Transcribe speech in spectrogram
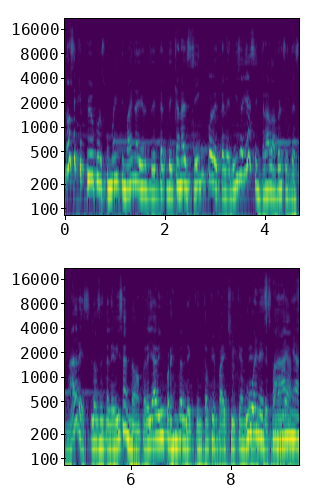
no sé qué pedo con los community managers de, Canal 5, de Televisa. Ya has entrado a ver sus desmadres. Los de Televisa no, pero ya vi, por ejemplo, el de Kentucky Fried Chicken de, Uh, en de España.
